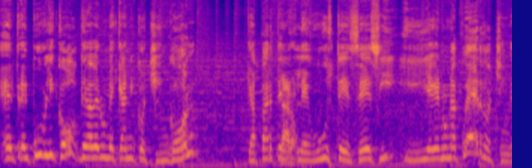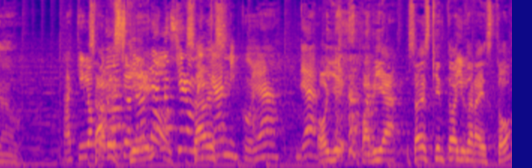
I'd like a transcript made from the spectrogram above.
entre el público debe haber un mecánico chingón que aparte Claro. le guste Ceci y lleguen a un acuerdo, chingado. Aquí lo ¿Sabes quién? Ya no quiero ¿Sabes? mecánico, ya, ya. Oye, Fabia, ¿sabes quién te va a ayudar a esto?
